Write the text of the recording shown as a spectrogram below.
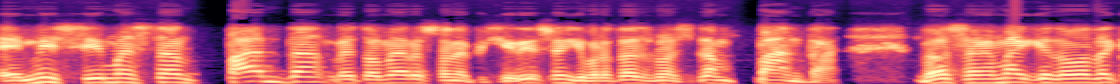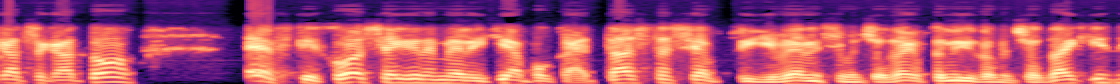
εμείς ήμασταν πάντα με το μέρος των επιχειρήσεων και οι προτάσεις μας ήταν πάντα. Δώσαμε μάχη το 12% Ευτυχώς έγινε μερική αποκατάσταση από την κυβέρνηση Μητσοτάκη, από τον ίδιο τον Μητσοτάκη,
